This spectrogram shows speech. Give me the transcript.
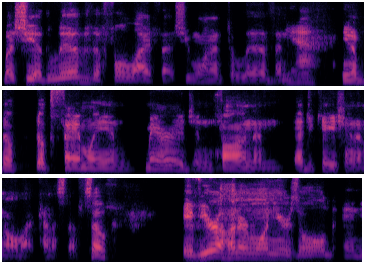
But she had lived the full life that she wanted to live, and yeah. you know, built built family and marriage and fun and education and all that kind of stuff. So if you're 101 years old and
